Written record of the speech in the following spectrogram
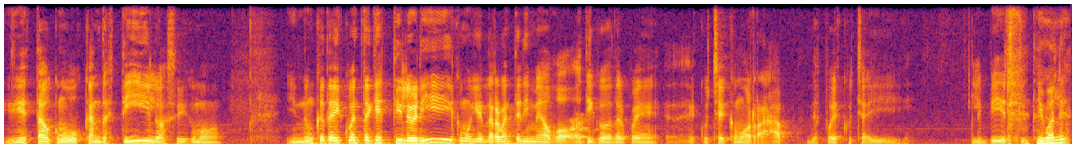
y está como buscando estilos, así como... Y nunca te das cuenta qué estilo eres, como que de repente eres medio gótico, después escucháis como rap, después escucháis. Igual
